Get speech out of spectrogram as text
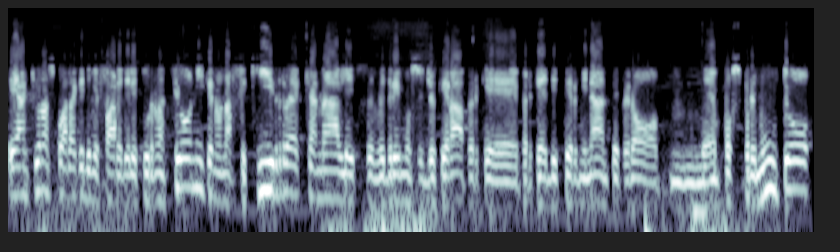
è anche una squadra che deve fare delle turnazioni, che non ha Fekir, Canales vedremo se giocherà perché, perché è determinante, però mh, è un po' spremuto,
